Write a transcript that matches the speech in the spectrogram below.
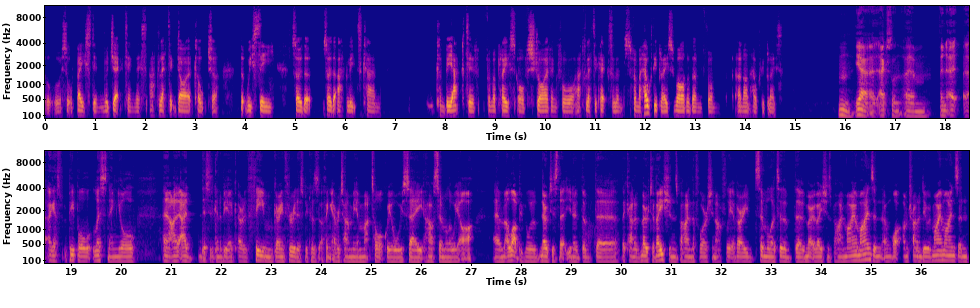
or sort of based in rejecting this athletic diet culture that we see, so that so that athletes can can be active from a place of striving for athletic excellence from a healthy place rather than from an unhealthy place. Mm, yeah, excellent. Um, and uh, I guess people listening, you'll. And I, I, this is going to be a, a, theme going through this because I think every time me and Matt talk, we always say how similar we are. Um, a lot of people will notice that you know the the the kind of motivations behind the flourishing athlete are very similar to the, the motivations behind Myominds and, and what I'm trying to do with Myominds and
